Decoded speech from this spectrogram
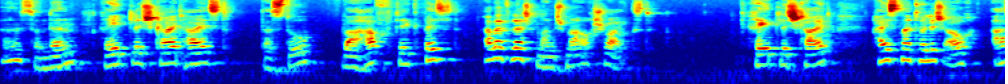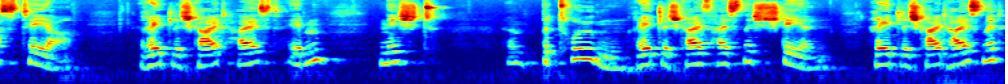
sondern Redlichkeit heißt, dass du wahrhaftig bist, aber vielleicht manchmal auch schweigst. Redlichkeit heißt natürlich auch Asteya. Redlichkeit heißt eben nicht ähm, betrügen. Redlichkeit heißt nicht stehlen. Redlichkeit heißt mit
